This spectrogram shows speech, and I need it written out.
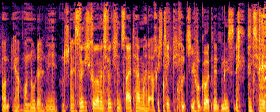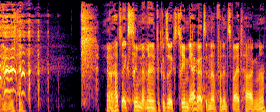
Und ja, und Nudeln. Nee. Und Das ist Schnitzel. wirklich cool, weil man sich wirklich in zwei Tagen, man hat auch richtig Und Joghurt mit Müsli. Joghurt und Müsli. Man hat so extrem, man entwickelt so extrem Ehrgeiz innerhalb von den zwei Tagen, ne?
